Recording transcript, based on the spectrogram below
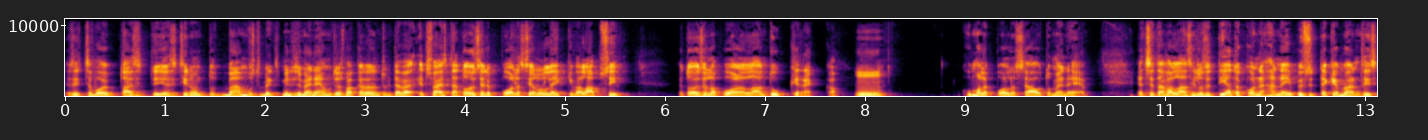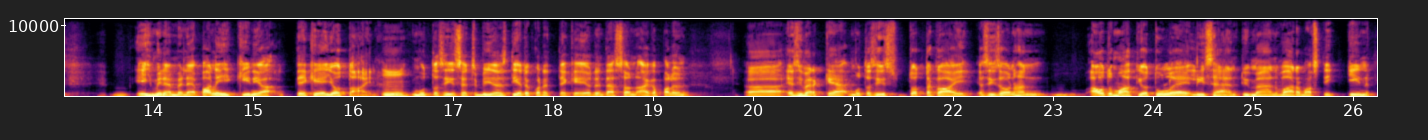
ja sitten se voi, tai sitten, ja sitten siinä on, mä en muista, miten se menee, mutta jos vaikka että, pitää, että se väistää toiselle puolelle, siellä on leikkivä lapsi, ja toisella puolella on tukkirekka. Mm. Kummalle puolelle se auto menee. Että se tavallaan silloin se tietokonehan ei pysty tekemään, siis ihminen menee paniikkiin ja tekee jotain, mm. mutta siis että mitä se tietokone tekee, joten tässä on aika paljon – esimerkkejä, mutta siis totta kai, ja siis onhan, automaatio tulee lisääntymään varmastikin,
